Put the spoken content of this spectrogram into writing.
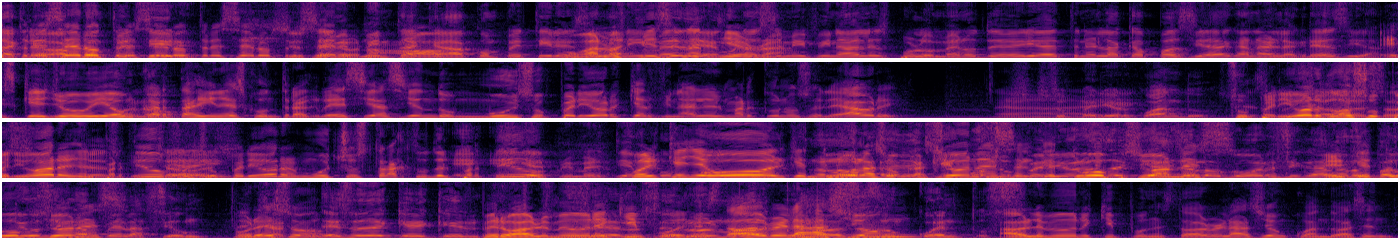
pinta que va a 3-0, competir, 3-0, 3-0, si usted me 3-0. pinta No. que va a competir en semana y unas semifinales, por lo menos debería de tener la capacidad de ganarle a Grecia. Es que yo vi a ¿O un no? cartaginés contra Grecia siendo muy superior que al final el marco no se le abre. ¿Superior cuándo? Superior, no, superior en el partido, fue superior en muchos tractos del En- en partido. el primer tiempo fue el que llevó, el que No, tuvo no, las el ocasiones, el que tuvo que opciones, los goles y gana el los que tuvo opciones. apelación. Por eso. Eso de que, que- Pero hábleme de un equipo en estado de relajación. Hábleme de un equipo en estado de relajación cuando hacen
